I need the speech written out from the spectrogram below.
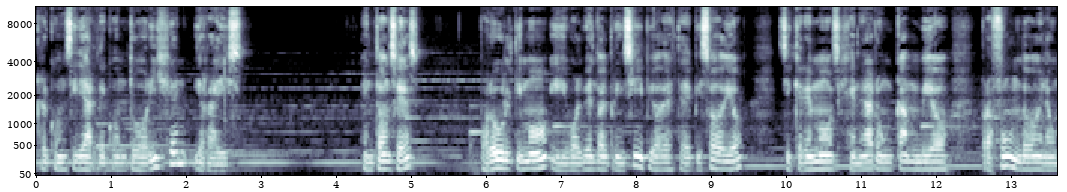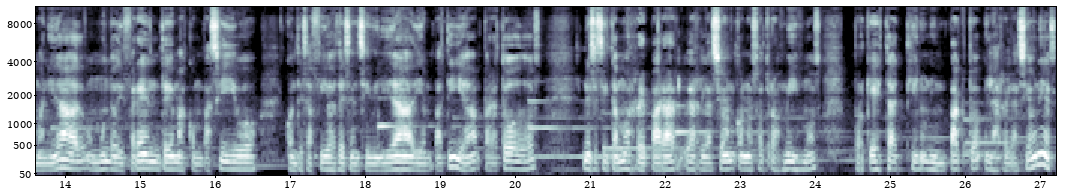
reconciliarte con tu origen y raíz. Entonces, por último, y volviendo al principio de este episodio, si queremos generar un cambio profundo en la humanidad, un mundo diferente, más compasivo, con desafíos de sensibilidad y empatía para todos, necesitamos reparar la relación con nosotros mismos porque esta tiene un impacto en las relaciones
